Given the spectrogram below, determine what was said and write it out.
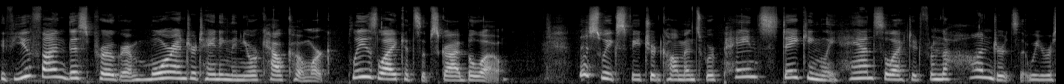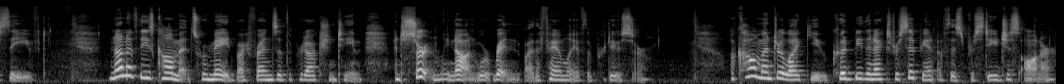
If you find this program more entertaining than your calc homework, please like and subscribe below. This week's featured comments were painstakingly hand-selected from the hundreds that we received. None of these comments were made by friends of the production team, and certainly none were written by the family of the producer. A commenter like you could be the next recipient of this prestigious honor.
